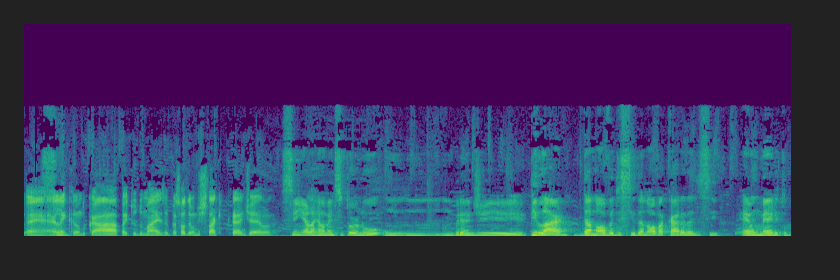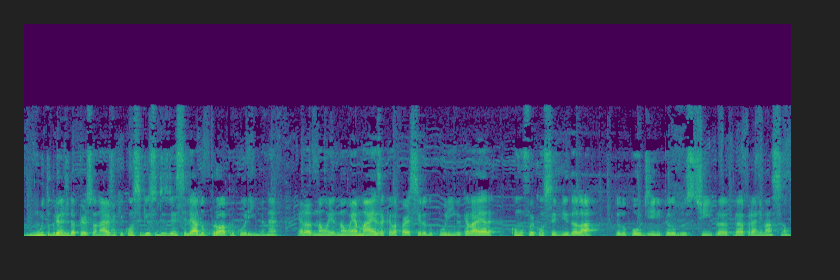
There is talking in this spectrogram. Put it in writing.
é, elencando capa e tudo mais, o pessoal deu um destaque grande a ela, né? Sim, ela realmente se tornou um, um, um grande pilar da nova DC, da nova cara da DC é um mérito muito grande da personagem que conseguiu se desvencilhar do próprio Coringa, né? Ela não é, não é mais aquela parceira do Coringa que ela era, como foi concebida lá pelo Paul Dini e pelo Bruce Timm pra, animação.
